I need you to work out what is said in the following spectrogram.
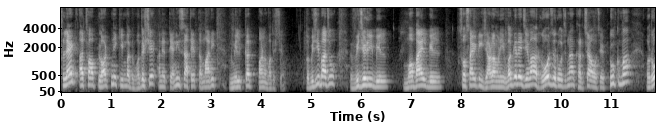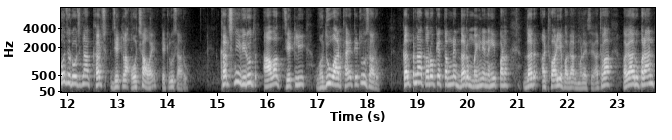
ફ્લેટ અથવા પ્લોટની કિંમત વધશે અને તેની સાથે તમારી મિલકત પણ વધશે. તો બીજી બાજુ વીજળી બિલ, મોબાઈલ બિલ, સોસાયટી જાળવણી વગેરે જેવા રોજ રોજના ખર્ચાઓ છે. ટૂંકમાં રોજ રોજના ખર્ચ જેટલા ઓછા હોય તેટલું સારું. ખર્ચની વિરુદ્ધ આવક જેટલી વધુ વાર થાય તેટલું સારું. કલ્પના કરો કે તમને દર મહિને નહીં, પણ દર અઠવાડિયે પગાર મળે છે. અથવા પગાર ઉપરાંત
